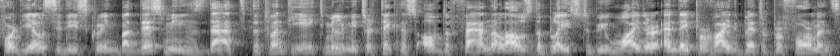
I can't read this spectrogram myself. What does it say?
for the LCD screen, but this means that the 28mm thickness of the fan allows the blades to be wider and they provide better performance.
